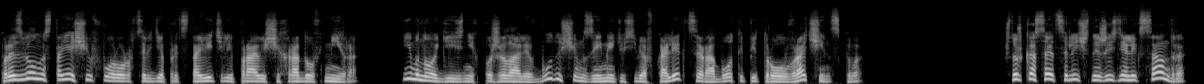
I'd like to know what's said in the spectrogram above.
произвел настоящий фурор среди представителей правящих родов мира, и многие из них пожелали в будущем заиметь у себя в коллекции работы Петрова-Врачинского. Что же касается личной жизни Александра,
